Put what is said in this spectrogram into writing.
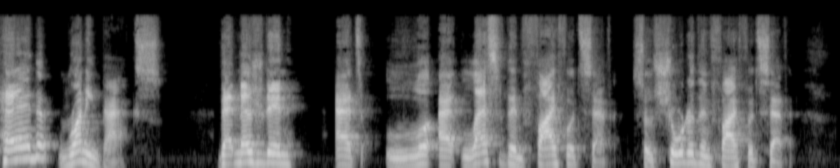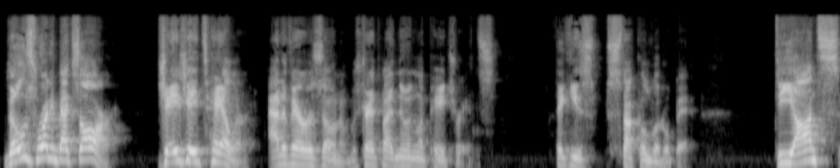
10 running backs that measured in at at less than five foot seven, so shorter than five foot seven. Those running backs are J.J. Taylor out of Arizona, was drafted by the New England Patriots. I think he's stuck a little bit. Deonce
